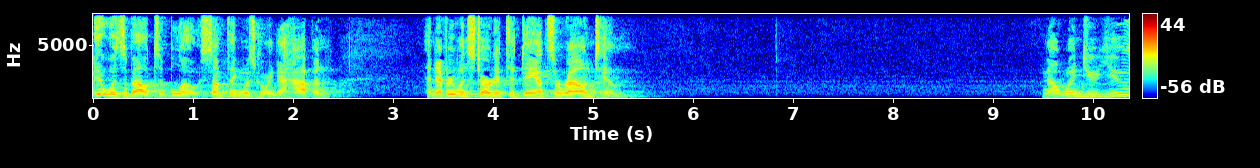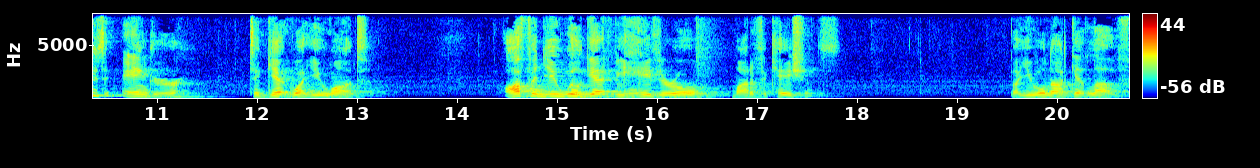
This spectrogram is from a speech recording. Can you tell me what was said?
It was about to blow, something was going to happen. And everyone started to dance around him. Now, when you use anger to get what you want, often you will get behavioral modifications, but you will not get love.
